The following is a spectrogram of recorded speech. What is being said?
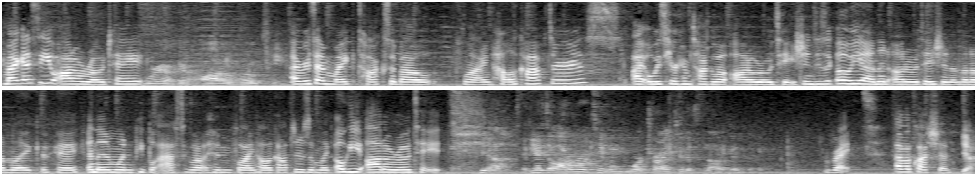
Am I gonna see you auto rotate? We are gonna auto rotate. Every time Mike talks about flying helicopters, I always hear him talk about auto rotations. He's like, oh yeah, and then auto rotation, and then I'm like, okay. And then when people ask about him flying helicopters, I'm like, oh, he auto rotates. Yeah. If you have to auto rotate when you weren't trying to, that's not a good thing. Right. I have a question. Yeah.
